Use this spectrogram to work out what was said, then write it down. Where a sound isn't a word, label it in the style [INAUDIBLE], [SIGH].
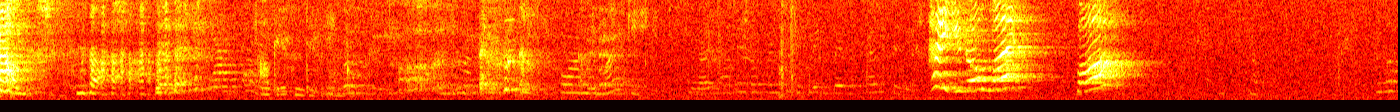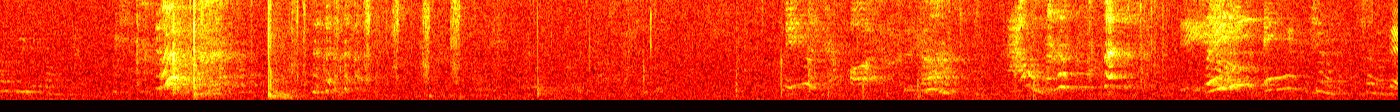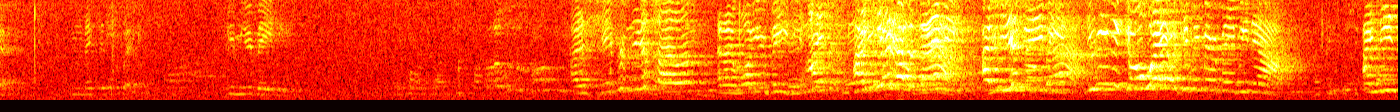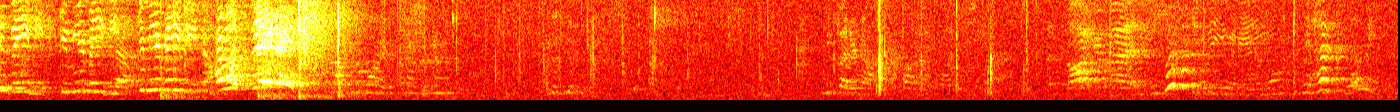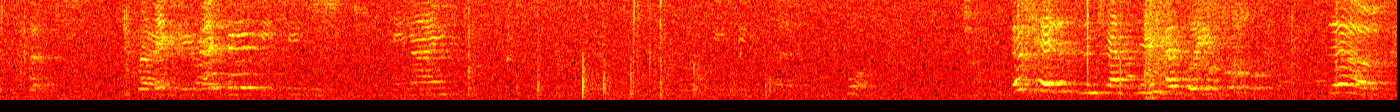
Ouch. [LAUGHS] I'll get it from different angle. [LAUGHS] Deformed monkey. Hey, you know what? Bob? Kaitlynn, you're hot. Ow. Ladies and gentlemen, gentlemen. Okay, I'm gonna make this quick. Give me your baby. I escaped from the asylum, and I want your baby. I, I can't have a baby. I need a baby. You need to go away or give me your baby now. I need the baby. Give me your baby. Give me your baby. I want the baby. Okay, this is interesting. I believe. So,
